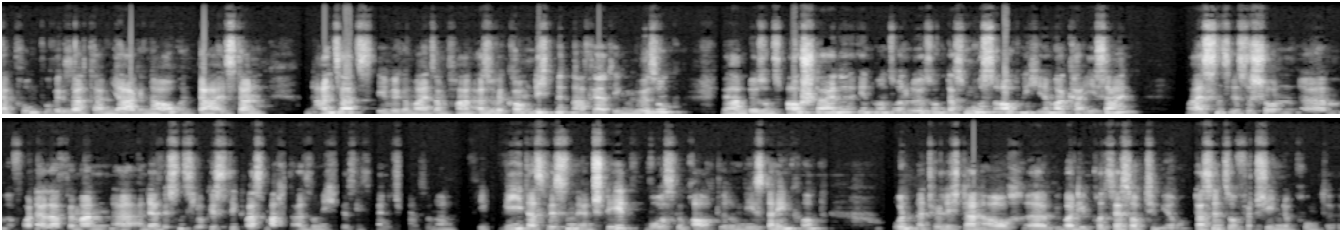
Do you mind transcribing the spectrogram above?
der Punkt, wo wir gesagt haben, ja, genau. Und da ist dann ein Ansatz, den wir gemeinsam fahren. Also wir kommen nicht mit einer fertigen Lösung. Wir haben Lösungsbausteine in unseren Lösungen. Das muss auch nicht immer KI sein. Meistens ist es schon ähm, vorteilhaft, wenn man äh, an der Wissenslogistik was macht, also nicht Wissensmanagement, sondern wie, wie das Wissen entsteht, wo es gebraucht wird und wie es dahin kommt. Und natürlich dann auch äh, über die Prozessoptimierung. Das sind so verschiedene Punkte.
